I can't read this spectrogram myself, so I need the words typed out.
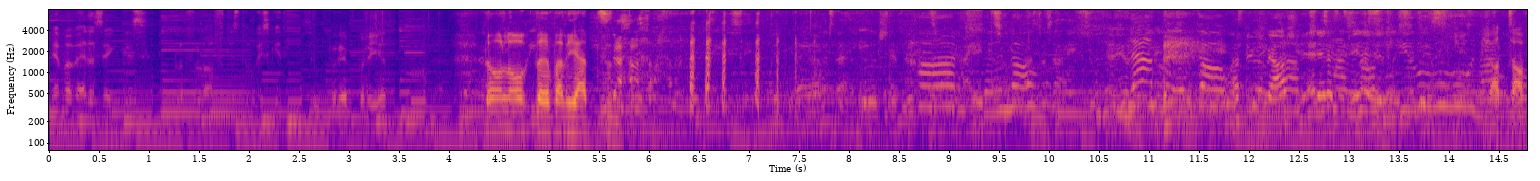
Werden wir weiter sehen, wie es im Verlauf des Tages geht. Super repariert. Da lacht er bei Herzen. Schaut auf.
